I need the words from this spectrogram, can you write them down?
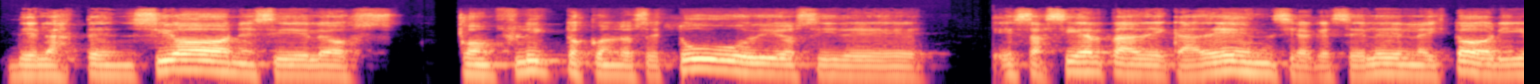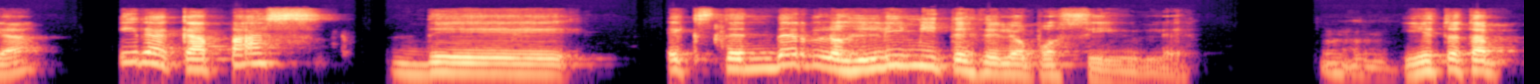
de las tensiones y de los conflictos con los estudios y de esa cierta decadencia que se lee en la historia, era capaz de extender los límites de lo posible. Y esto está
